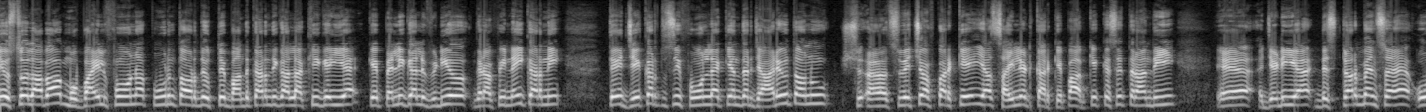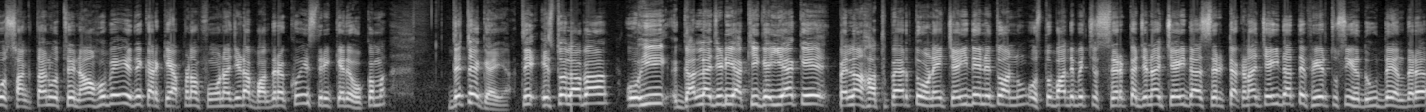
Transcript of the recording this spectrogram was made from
ਤੇ ਉਸ ਤੋਂ ਇਲਾਵਾ ਮੋਬਾਈਲ ਫੋਨ ਪੂਰਨ ਤੌਰ ਦੇ ਉੱਤੇ ਬੰਦ ਕਰਨ ਦੀ ਗੱਲ ਆਖੀ ਗਈ ਹੈ ਕਿ ਪਹਿਲੀ ਗੱਲ ਵੀਡੀਓਗ੍ਰਾਫੀ ਨਹੀਂ ਕਰਨੀ ਤੇ ਜੇਕਰ ਤੁਸੀਂ ਫੋਨ ਲੈ ਕੇ ਅੰਦਰ ਜਾ ਰਹੇ ਹੋ ਤਾਂ ਉਹਨੂੰ ਸਵਿਚ ਆਫ ਕਰਕੇ ਜਾਂ ਸਾਇਲੈਂਟ ਕਰਕੇ, ਭਾਵ ਕਿ ਕਿਸੇ ਤਰ੍ਹਾਂ ਦੀ ਜਿਹੜੀ ਆ ਡਿਸਟਰਬੈਂਸ ਹੈ, ਉਹ ਸੰਗਤਾਂ ਨੂੰ ਉੱਥੇ ਨਾ ਹੋਵੇ। ਇਹਦੇ ਕਰਕੇ ਆਪਣਾ ਫੋਨ ਆ ਜਿਹੜਾ ਬੰਦ ਰੱਖੋ। ਇਸ ਤਰੀਕੇ ਦੇ ਹੁਕਮ ਦਿੱਤੇ ਗਏ ਆ। ਤੇ ਇਸ ਤੋਂ ਇਲਾਵਾ ਉਹੀ ਗੱਲ ਹੈ ਜਿਹੜੀ ਆਖੀ ਗਈ ਹੈ ਕਿ ਪਹਿਲਾਂ ਹੱਥ ਪੈਰ ਧੋਣੇ ਚਾਹੀਦੇ ਨੇ ਤੁਹਾਨੂੰ, ਉਸ ਤੋਂ ਬਾਅਦ ਵਿੱਚ ਸਿਰ ਕੱਜਣਾ ਚਾਹੀਦਾ, ਸਿਰ ਢੱਕਣਾ ਚਾਹੀਦਾ ਤੇ ਫਿਰ ਤੁਸੀਂ ਹਦੂਦ ਦੇ ਅੰਦਰ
